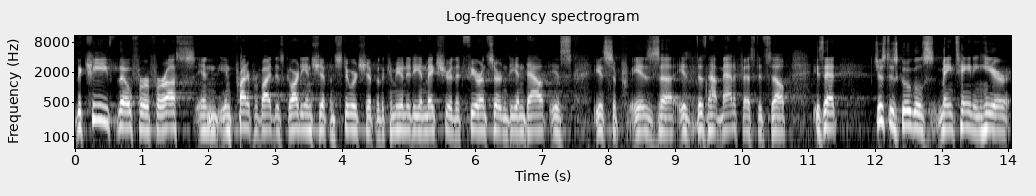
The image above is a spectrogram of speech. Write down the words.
the key, though, for, for us in, in trying to provide this guardianship and stewardship of the community and make sure that fear, uncertainty, and doubt is, is, is, uh, is, does not manifest itself is that just as Google's maintaining here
